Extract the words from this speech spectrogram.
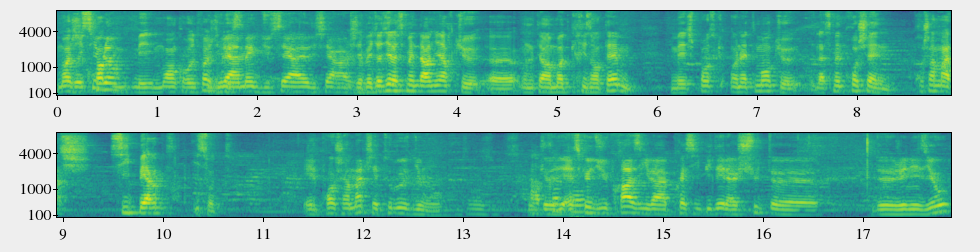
moi j'y crois, hein. mais moi encore une fois, que un mec du CA. Du CRH. J'avais déjà dit la semaine dernière que euh, on était en mode chrysanthème, mais je pense que, honnêtement que la semaine prochaine, prochain match, s'ils perdent, ils sautent. Et le prochain match, c'est Toulouse-Lyon. hein. Euh, Est-ce que Dupraz, il va précipiter la chute euh, de Genesio?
